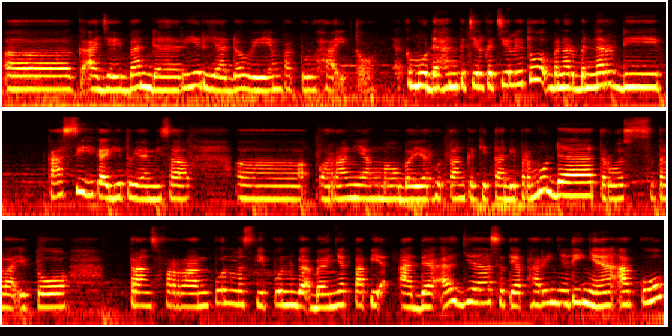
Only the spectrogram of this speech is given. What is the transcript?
uh, keajaiban dari Riado W40H itu. Kemudahan kecil-kecil itu benar-benar dikasih kayak gitu ya. Misal uh, orang yang mau bayar hutang ke kita dipermudah terus setelah itu transferan pun meskipun nggak banyak tapi ada aja setiap harinya. Intinya aku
